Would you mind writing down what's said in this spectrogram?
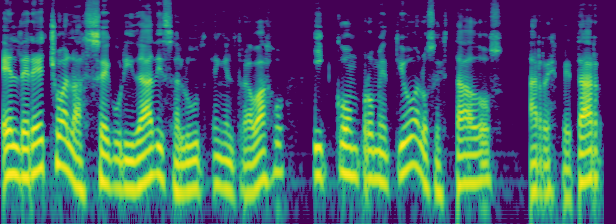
el derecho a la seguridad y salud en el trabajo y comprometió a los estados a respetar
